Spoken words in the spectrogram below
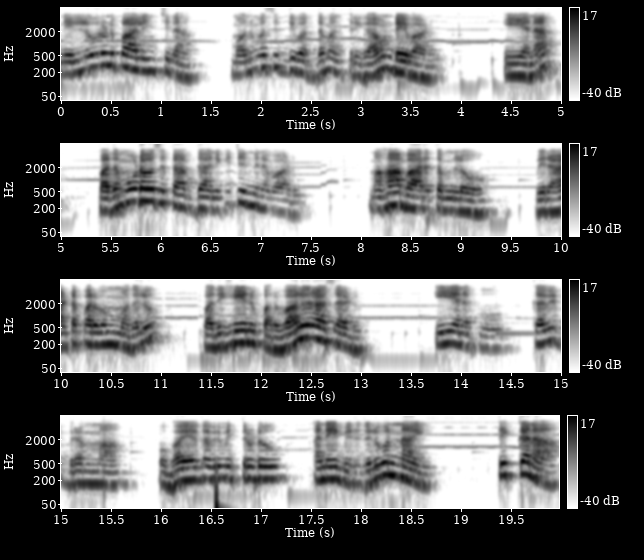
నెల్లూరును పాలించిన మనుమసిద్ధి వద్ద మంత్రిగా ఉండేవాడు. ఈయన పదమూడవ శతాబ్దానికి చెందినవాడు. మహాభారతంలో విరాట పర్వం మొదలు పదిహేను పర్వాలు రాశాడు. ఈయనకు కవి బ్రహ్మ ఉభయ కవిమిత్రుడు అనే బిరుదులు ఉన్నాయి. తిక్కన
